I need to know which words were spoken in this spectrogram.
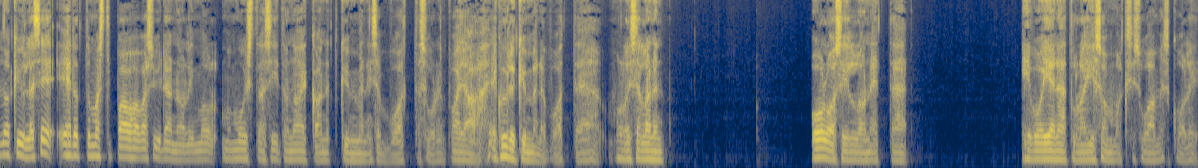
No kyllä se ehdottomasti pauhava sydän oli. Mä, mä muistan siitä on aikaa nyt kymmenisen vuotta suurin vajaa, ei yli kymmenen vuotta. Ja mulla oli sellainen olo silloin, että ei voi enää tulla isommaksi Suomessa, kun oli,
